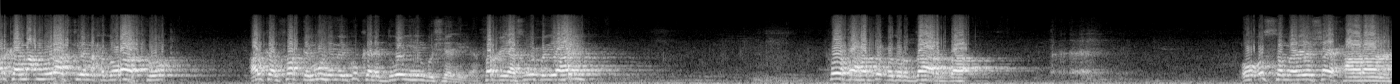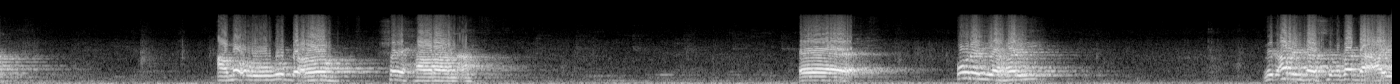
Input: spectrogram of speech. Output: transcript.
marka ma'muuraadku iyo maxduuraadku halkan farqi muhiim ay ku kala duwan yihiin buu sheegaya farqigaasi wuxuu yahay ruuxu hadduu cudurdaarba uu u sameeyo shay xaaraana ama uu ugu dhaco shay xaaraan ah una yahay mid arrinkaasi uga dhacay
